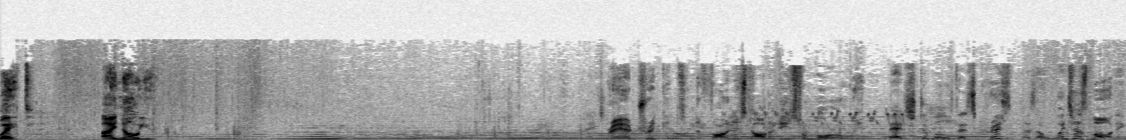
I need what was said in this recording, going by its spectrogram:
Wait. I know you. Rare trinkets and the finest oddities from Morrowind. Vegetables as crisp as a winter's morning.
